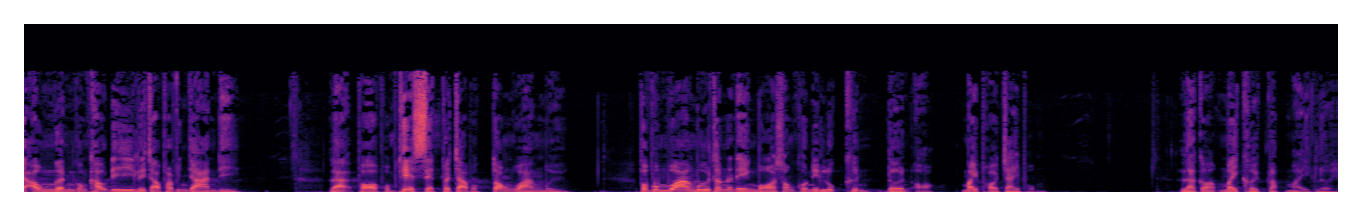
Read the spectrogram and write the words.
จะเอาเงินของเขาดี หรือจะเอาพระวิญญาณดี และพอผมเทศเสร็จพระเจ้าบอกต้องวางมือพอผมวางมือเท่านั้นเองหมอสองคนนี้ลุกขึ้น เดินออกไม่พอใจผม แล้วก็ไม่เคยกลับมาอีกเลย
